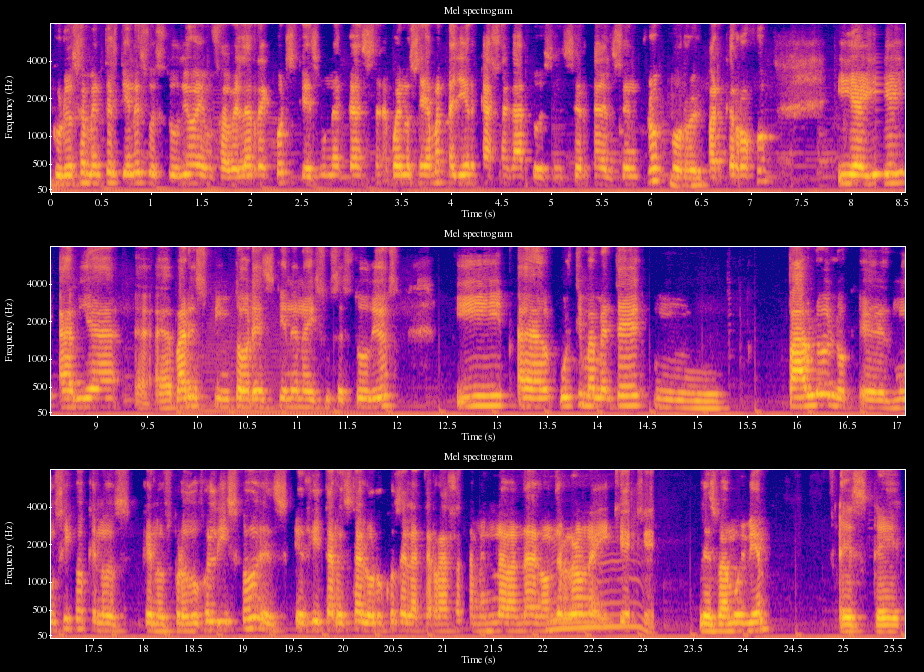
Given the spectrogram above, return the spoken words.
curiosamente, él tiene su estudio en Favela Records, que es una casa, bueno, se llama Taller Casa Gato, es cerca del centro, por el Parque Rojo. Y ahí había eh, eh, varios pintores, tienen ahí sus estudios. Y ah, últimamente, mm, Pablo, lo- el músico que nos, que nos produjo el disco, es, es guitarrista de Los Rucos de la Terraza, también una banda de underground ahí que, que les va muy bien. Este,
